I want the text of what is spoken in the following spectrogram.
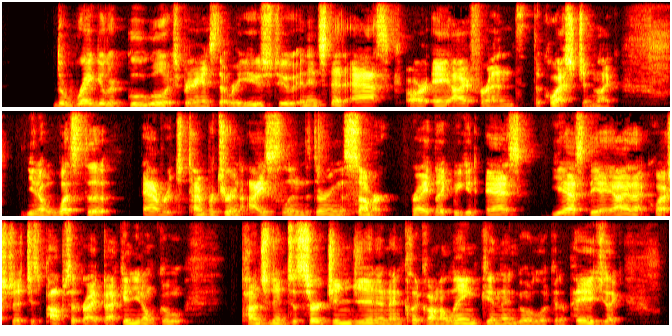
the regular Google experience that we're used to and instead ask our AI friend the question like, you know, what's the average temperature in Iceland during the summer, right? Like we could ask, you ask the AI that question, it just pops it right back in. You don't go punch it into search engine and then click on a link and then go look at a page. Like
